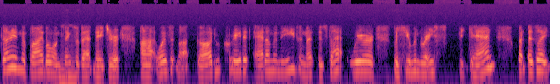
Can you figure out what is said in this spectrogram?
studying the Bible and mm-hmm. things of that nature, uh, was it not God who created Adam and Eve? And that is that where the human race began? But as I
